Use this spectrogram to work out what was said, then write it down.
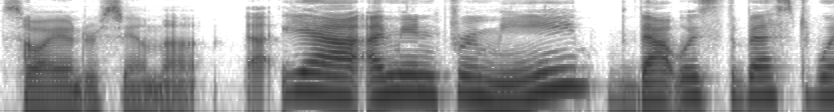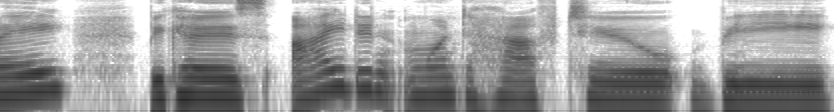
So, I understand that. Uh, yeah, I mean, for me, that was the best way because I didn't want to have to be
